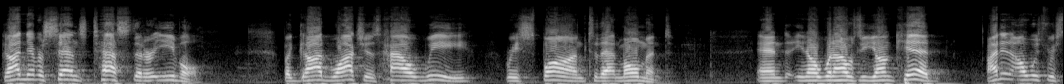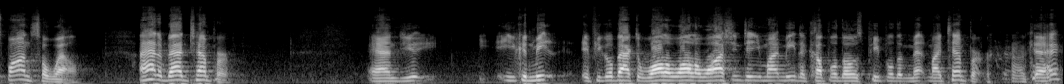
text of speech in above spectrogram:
God never sends tests that are evil, but God watches how we respond to that moment. And, you know, when I was a young kid, I didn't always respond so well. I had a bad temper. And you, you can meet, if you go back to Walla Walla, Washington, you might meet a couple of those people that met my temper, okay?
